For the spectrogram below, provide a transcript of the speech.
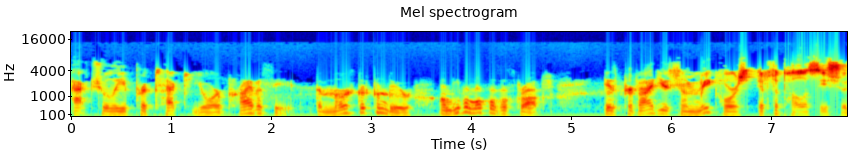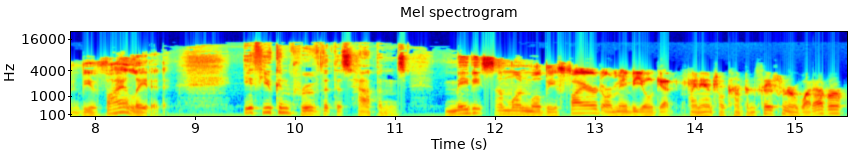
actually protect your privacy. The most it can do, and even this is a stretch, is provide you some recourse if the policy should be violated. If you can prove that this happens, maybe someone will be fired or maybe you'll get financial compensation or whatever,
